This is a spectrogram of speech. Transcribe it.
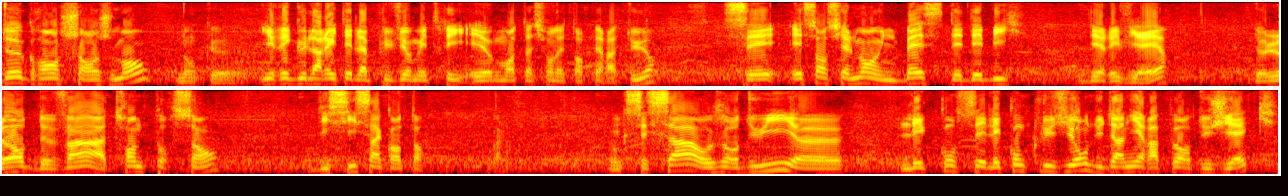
deux grands changements, donc euh, irrégularité de la pluviométrie et augmentation des températures, c'est essentiellement une baisse des débits des rivières de l'ordre de 20 à 30% d'ici 50 ans. Donc c'est ça aujourd'hui les, les conclusions du dernier rapport du GIEC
